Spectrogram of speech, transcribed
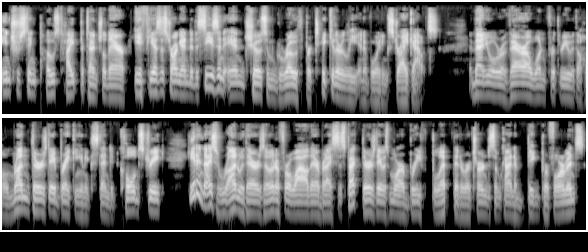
interesting post hype potential there if he has a strong end of the season and shows some growth, particularly in avoiding strikeouts. Emmanuel Rivera, one for three with a home run Thursday, breaking an extended cold streak. He had a nice run with Arizona for a while there, but I suspect Thursday was more a brief blip than a return to some kind of big performance.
